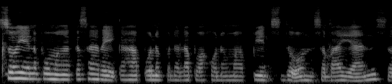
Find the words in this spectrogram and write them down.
So, ayan na po mga kasari. Kahapon nagpadala po ako ng mga pigs doon sa bayan. So,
